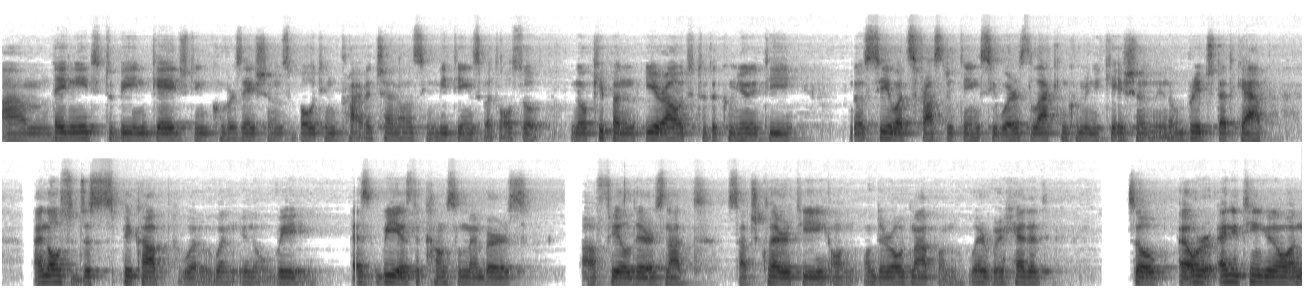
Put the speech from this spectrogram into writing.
Um, they need to be engaged in conversations, both in private channels, in meetings, but also you know keep an ear out to the community. You know, see what's frustrating, see where's lacking communication. You know, bridge that gap and also just speak up when, when you know we as we as the council members uh, feel there's not such clarity on on the roadmap on where we're headed so or anything you know an,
